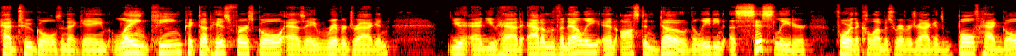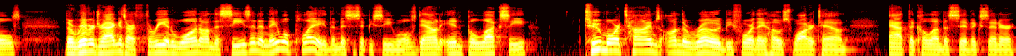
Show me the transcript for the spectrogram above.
had two goals in that game. Lane King picked up his first goal as a River Dragon. You and you had Adam Vanelli and Austin Doe, the leading assist leader for the Columbus River Dragons. Both had goals. The River Dragons are three and one on the season, and they will play the Mississippi Sea Wolves down in Biloxi two more times on the road before they host Watertown at the Columbus Civic Center.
